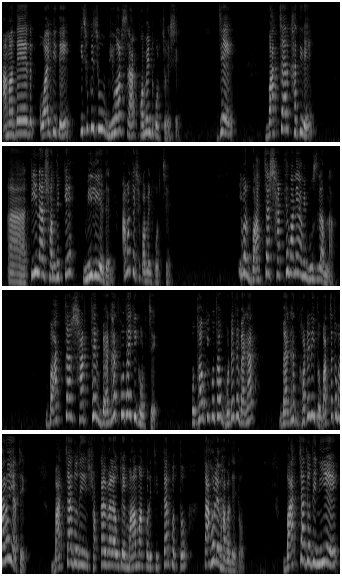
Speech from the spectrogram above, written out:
আমাদের ওয়াইটিতে কিছু, কিছু ভিউয়ার্সরা কমেন্ট করছ এসে। যে বাচ্চার খাতিরে টিন আর সন্দীপকে মিলিয়ে দেন। আমাকে এসে কমেন্ট করছে। এবার বাচ্চার স্বার্থে মানে আমি বুঝলাম না। বাচ্চার স্বার্থের ব্যাঘাত কোথায় কি ঘটছে? কোথাও কি কোথাও ঘটেছে ব্যাঘাত? ব্যাঘাত ঘটেনি তো। বাচ্চা তো ভালোই আছে। বাচ্চা যদি সকালবেলা উঠে মা, মা করে চিৎকার করতো তাহলে ভাবা যেত। বাচ্চা যদি নিয়ে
